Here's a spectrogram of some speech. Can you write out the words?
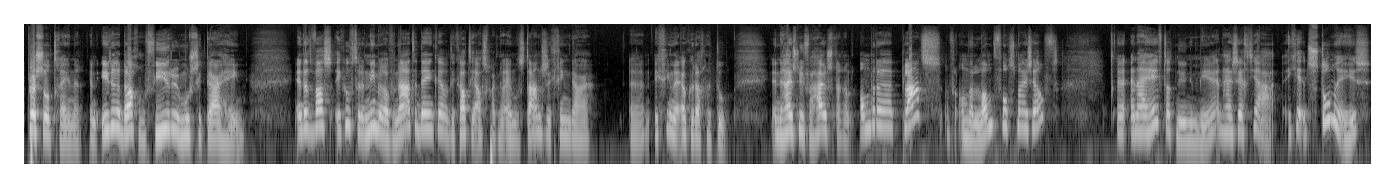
personal trainer. En iedere dag om vier uur moest ik daarheen. En dat was, ik hoefde er niet meer over na te denken, want ik had die afspraak nou eenmaal staan. Dus ik ging daar, ik ging daar elke dag naartoe. En hij is nu verhuisd naar een andere plaats, of een ander land volgens mij zelfs. en hij heeft dat nu niet meer. En hij zegt, ja, weet je, het stomme is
